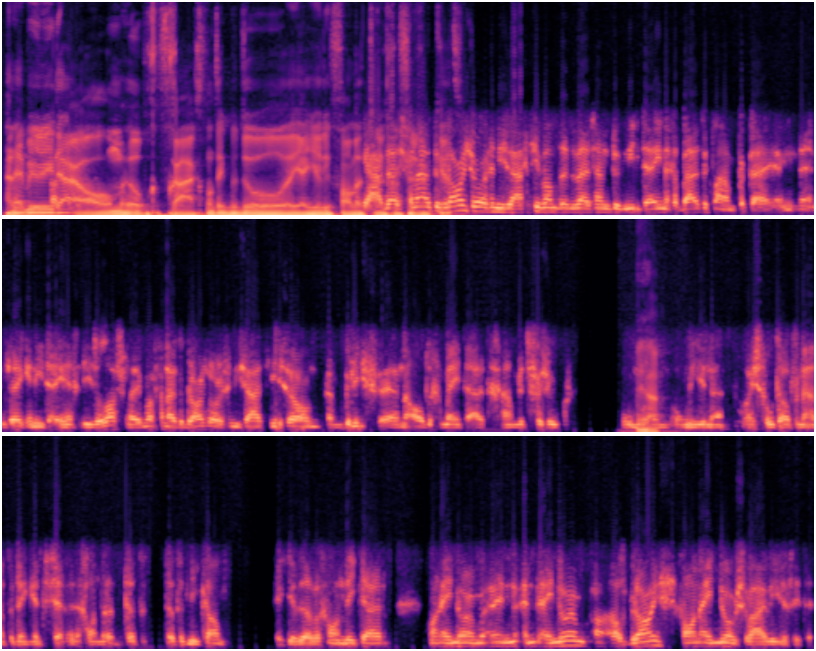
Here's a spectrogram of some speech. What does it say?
En hebben jullie daar al om hulp gevraagd? Want ik bedoel, ja, jullie vallen Ja, dat is vanuit de brancheorganisatie, want wij zijn natuurlijk niet de enige buitenklaampartij en, en zeker niet de enige die de last heeft. Maar vanuit de brancheorganisatie is zo'n een brief eh, naar al de gemeenten uitgegaan met verzoek om, Ja. om, om hier nou eens goed over na te denken en te zeggen gewoon dat, dat, het, dat het niet kan. Weet je, dat we gewoon dit jaar gewoon enorm, een enorm als branche gewoon enorm zwaar weer zitten.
